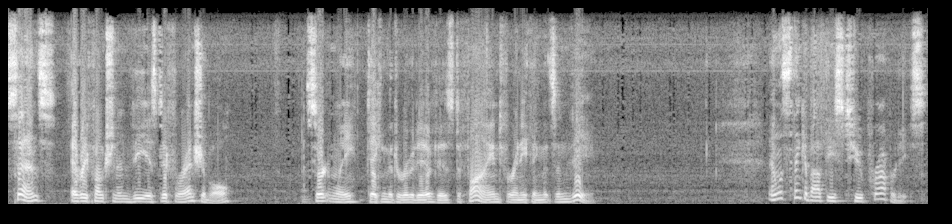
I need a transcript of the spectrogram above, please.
Since every function in v is differentiable, certainly taking the derivative is defined for anything that's in v. And let's think about these two properties.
